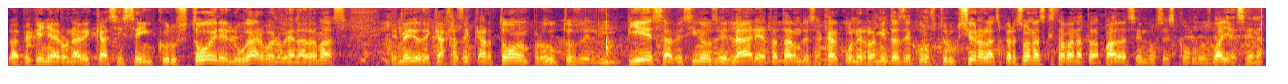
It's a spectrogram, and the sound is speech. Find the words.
La pequeña aeronave casi se incrustó en el lugar, bueno, vean nada más. En medio de cajas de cartón, productos de limpieza, vecinos del área trataron de sacar con herramientas de construcción a las personas que estaban atrapadas en los escombros. Vaya escena.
